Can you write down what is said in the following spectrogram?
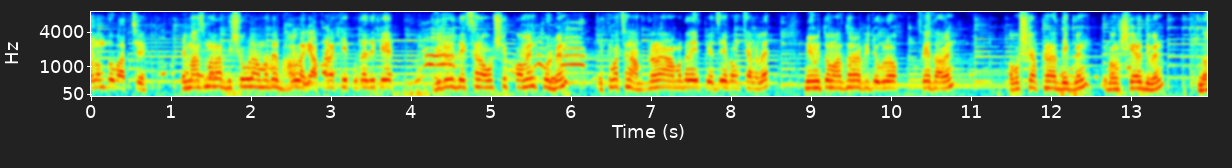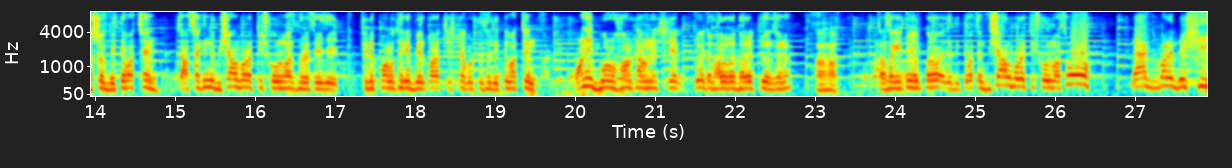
আনন্দ পাচ্ছে। এই মাছ মারার দৃশ্যগুলো আমাদের ভালো লাগে। আপনারা কে কোথায় থেকে ভিডিওটি দেখছেন অবশ্যই কমেন্ট করবেন। দেখতে পাচ্ছেন আপনারা আমাদের এই পেজে এবং চ্যানেলে নিয়মিত মাছ ধরার ভিডিওগুলো পেয়ে যাবেন। অবশ্যই আপনারা দেখবেন এবং শেয়ার দিবেন। দর্শক, দেখতে পাচ্ছেন, চাচা কিন্তু বিশাল বড় একটি শোল মাছ ধরেছে। যে সেটা পলো থেকে বের করার চেষ্টা করতেছে, দেখতে পাচ্ছেন। অনেক বড় হওয়ার কারণে সে একটু এটা ভালো করে ধরো, একটু একজন। হ্যাঁ হ্যাঁ চাচাকে একটু হেল্প করো। এই যে দেখতে পাচ্ছেন বিশাল বড় একটি শোল মাছ। ও একবারে দেশি।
